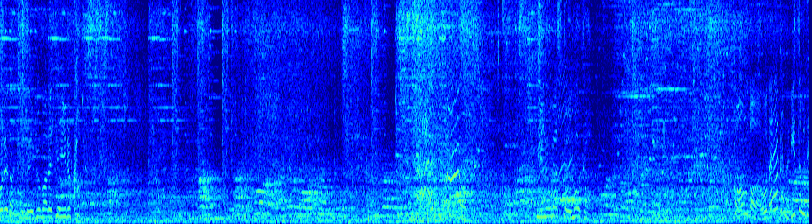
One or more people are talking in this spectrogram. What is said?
どれだけ恵まれているか。見逃すと思うか。コンボは穏やかなリズムで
